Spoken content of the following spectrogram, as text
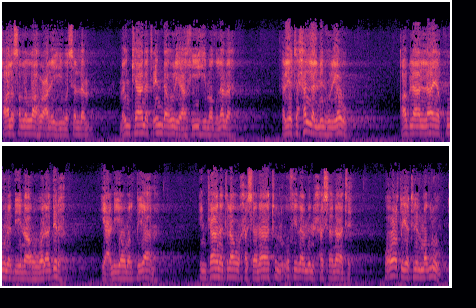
قال صلى الله عليه وسلم من كانت عنده لأخيه مظلمة فليتحلل منه اليوم قبل أن لا يكون دينار ولا درهم يعني يوم القيامة. إن كانت له حسنات أخذ من حسناته وأعطيت للمظلوم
